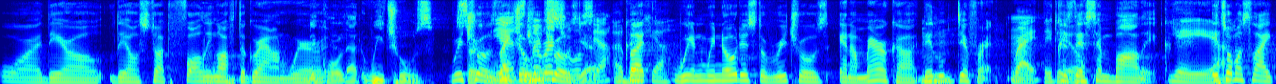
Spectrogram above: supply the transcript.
or they'll they'll start falling off the ground where They call that rituals. Rituals, Certain like Yes, the the rituals, rituals, yeah. Okay, but yeah. when we notice the rituals in America, they look mm-hmm. different. Mm-hmm. Right, they do Because they're symbolic. Yeah, yeah, It's almost like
